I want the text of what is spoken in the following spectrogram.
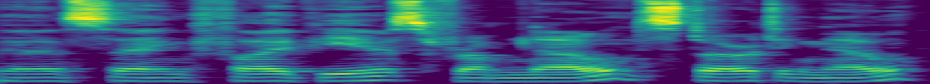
uh, saying five years from now, starting now.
